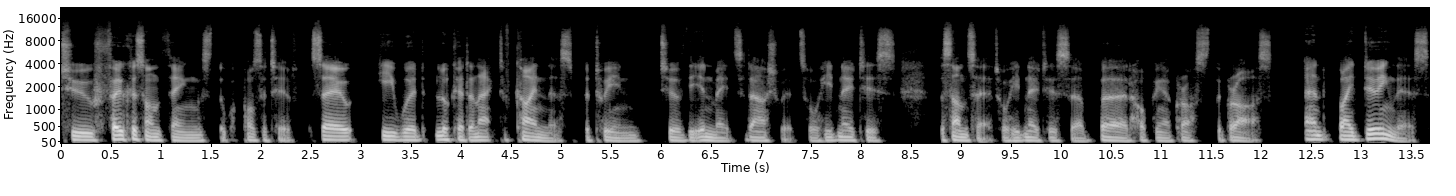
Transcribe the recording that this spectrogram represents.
to focus on things that were positive. So he would look at an act of kindness between two of the inmates at Auschwitz, or he'd notice the sunset, or he'd notice a bird hopping across the grass. And by doing this,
